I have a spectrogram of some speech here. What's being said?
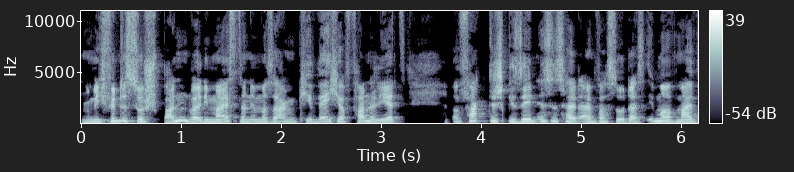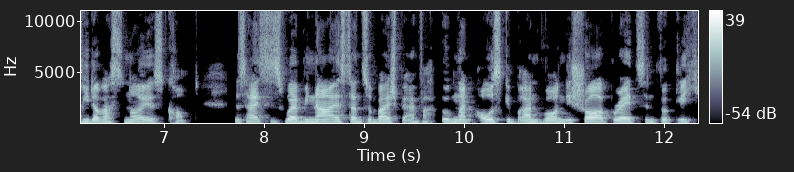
Und ich finde es so spannend, weil die meisten dann immer sagen, okay, welcher Funnel jetzt? Äh, faktisch gesehen ist es halt einfach so, dass immer mal wieder was Neues kommt. Das heißt, das Webinar ist dann zum Beispiel einfach irgendwann ausgebrannt worden. Die Show-Up-Rates sind wirklich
